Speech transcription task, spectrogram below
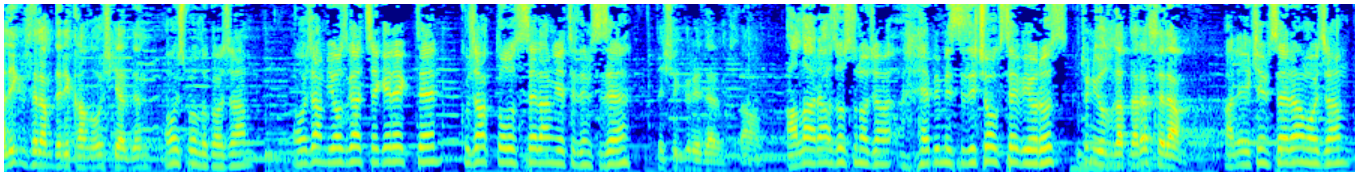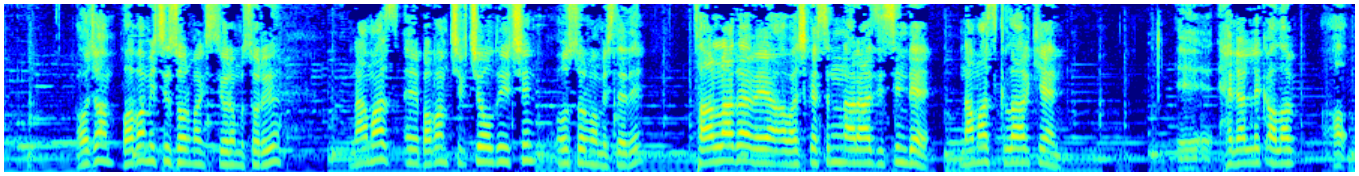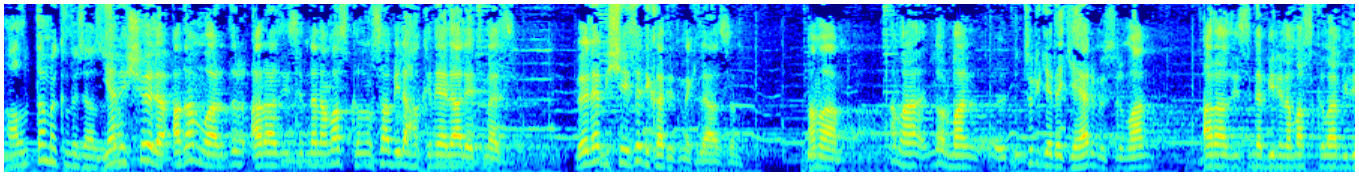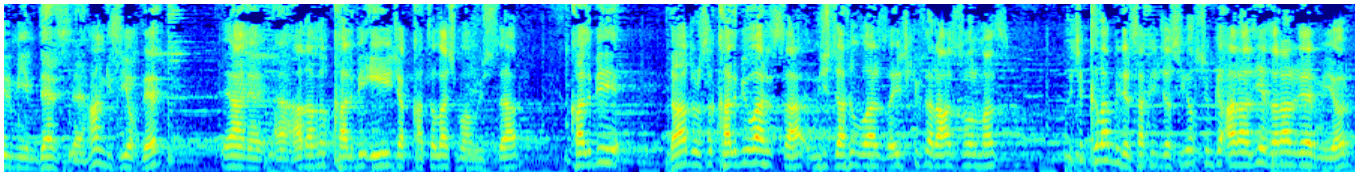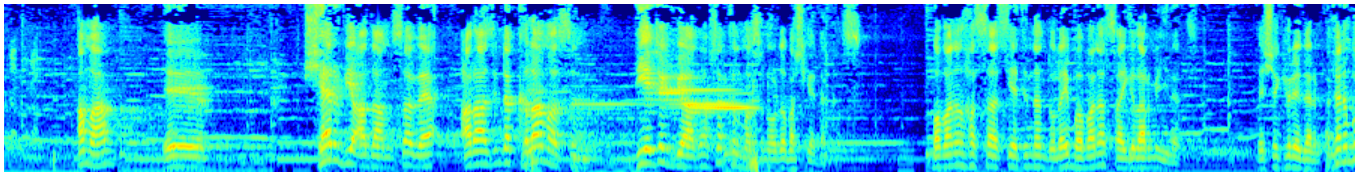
Aleykümselam delikanlı hoş geldin. Hoş bulduk hocam. Hocam Yozgat Çekerek'ten kucak dolusu selam getirdim size. Teşekkür ederim sağ olun. Allah razı olsun hocam. Hepimiz sizi çok seviyoruz. Bütün Yozgatlara selam. Aleyküm selam hocam. Hocam babam için sormak istiyorum bu soruyu. Namaz, e, babam çiftçi olduğu için o sormamı istedi. Tarlada veya başkasının arazisinde namaz kılarken e, helallik alıp, al, alıp da mı kılacağız hocam? Yani şöyle adam vardır arazisinde namaz kılınsa bile hakkını helal etmez. Böyle bir şeyse dikkat etmek lazım. Ama ama normal e, Türkiye'deki her Müslüman arazisinde biri namaz kılabilir miyim derse hangisi yok der. Yani e, adamın kalbi iyice katılaşmamışsa, kalbi daha doğrusu kalbi varsa, vicdanı varsa hiç kimse rahatsız olmaz. Onun için kılabilir sakıncası yok çünkü araziye zarar vermiyor. Ama e, şer bir adamsa ve arazinde kılamasın diyecek bir adamsa kılmasın orada başka yerde kılsın. Babanın hassasiyetinden dolayı babana saygılarımı ilet. Teşekkür ederim. Efendim bu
